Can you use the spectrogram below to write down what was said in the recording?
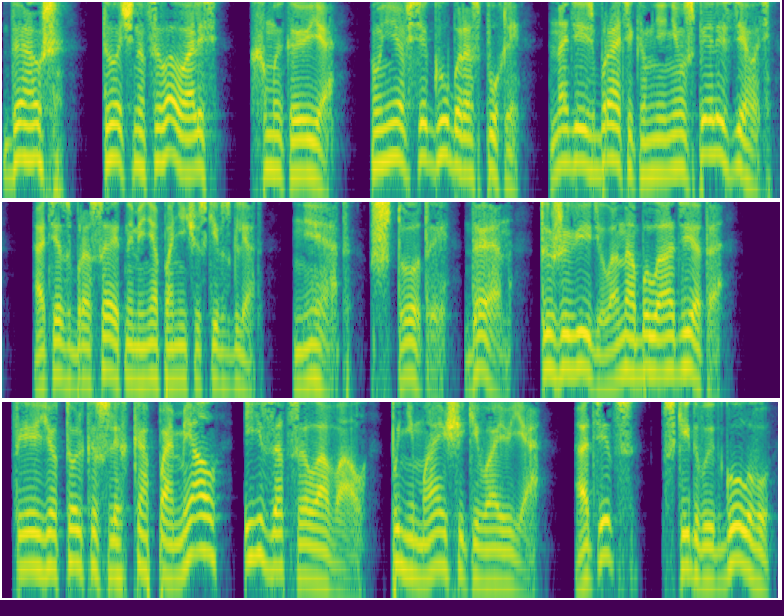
«Да уж, точно целовались», — хмыкаю я. «У нее все губы распухли. Надеюсь, братика мне не успели сделать?» Отец бросает на меня панический взгляд. «Нет, что ты, Дэн, ты же видел, она была одета». «Ты ее только слегка помял и зацеловал», — понимающе киваю я. Отец вскидывает голову,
